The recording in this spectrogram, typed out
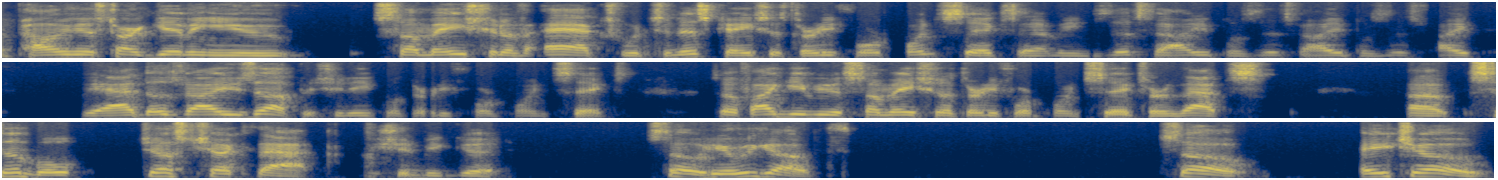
I'm probably going to start giving you summation of x, which in this case is 34.6. And that means this value plus this value plus this value. We add those values up, it should equal 34.6. So if I give you a summation of 34.6 or that uh, symbol, just check that. You should be good. So here we go. So HO,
